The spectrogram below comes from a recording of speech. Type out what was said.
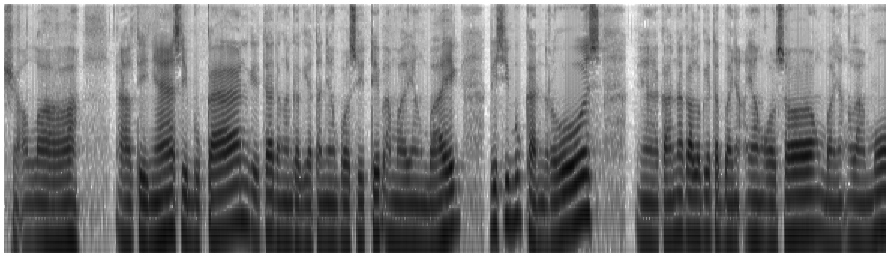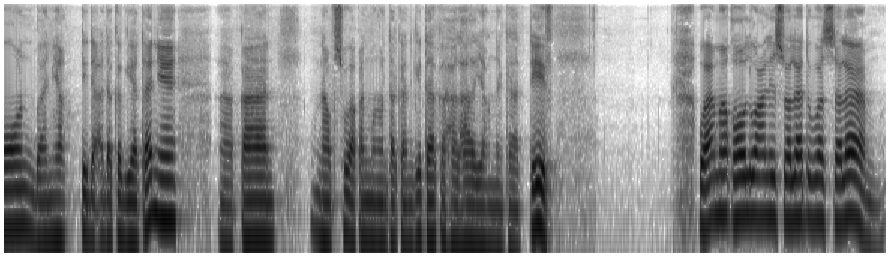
Insyaallah Artinya sibukkan kita dengan kegiatan yang positif, amal yang baik, disibukkan terus. Ya, karena kalau kita banyak yang kosong, banyak ngelamun, banyak tidak ada kegiatannya, akan nafsu akan mengantarkan kita ke hal-hal yang negatif. Wa ma qaulu alaihi salatu wassalam.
